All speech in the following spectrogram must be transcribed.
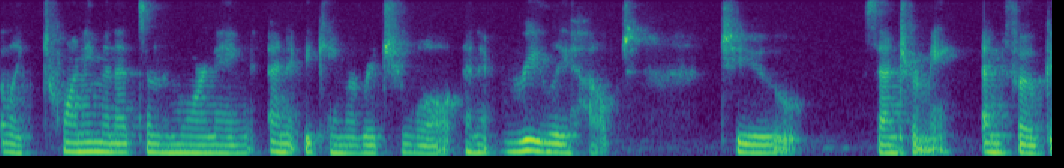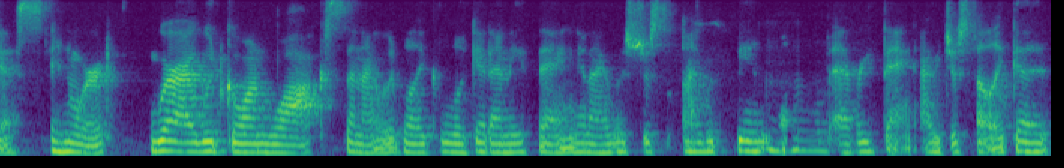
like 20 minutes in the morning and it became a ritual and it really helped to center me and focus inward. Where i would go on walks and i would like look at anything and i was just i would be in love Mhm. with everything. I just felt like a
